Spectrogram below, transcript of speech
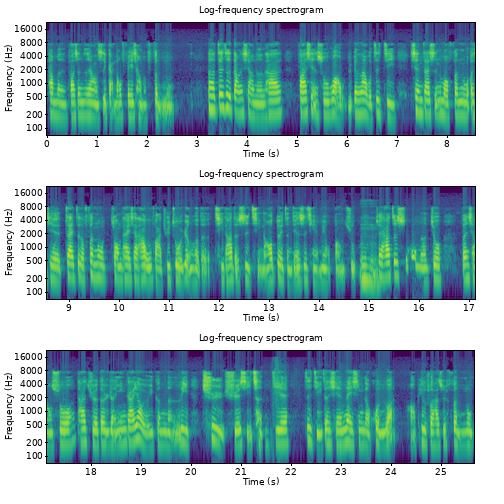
他们发生这样的事，感到非常的愤怒。那在这当下呢，他发现说：“哇，原来我自己现在是那么愤怒，而且在这个愤怒状态下，他无法去做任何的其他的事情，然后对整件事情也没有帮助。”嗯，所以他这时候呢就。分享说，他觉得人应该要有一个能力去学习承接自己这些内心的混乱，啊，譬如说他是愤怒，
